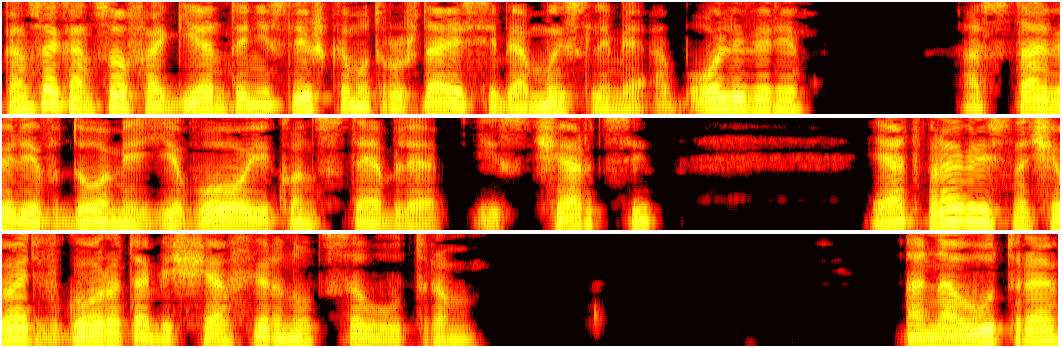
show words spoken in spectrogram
В конце концов, агенты, не слишком утруждая себя мыслями об Оливере, оставили в доме его и констебля из Черти и отправились ночевать в город, обещав вернуться утром. А на утро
